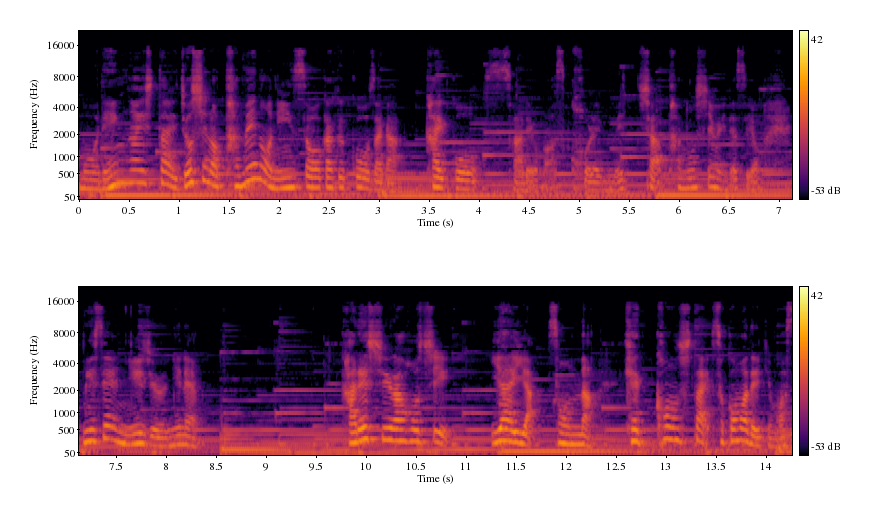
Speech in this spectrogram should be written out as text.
もう恋愛したい女子のための人相学講座が開講されます。これめっちゃ楽しみですよ。2022年彼氏が欲しい。いやいやそんな結婚したい。そこまでいきます。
